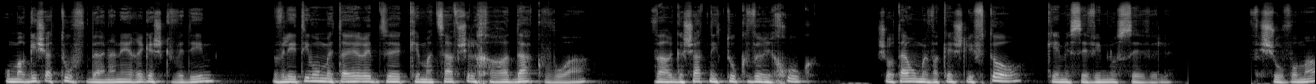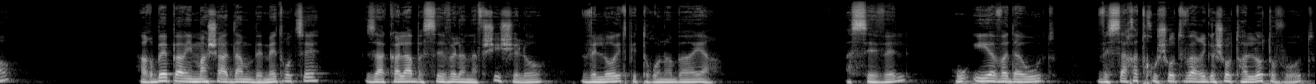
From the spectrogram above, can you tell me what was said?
הוא מרגיש עטוף בענני רגש כבדים, ולעיתים הוא מתאר את זה כמצב של חרדה קבועה, והרגשת ניתוק וריחוק, שאותם הוא מבקש לפתור כי הם מסבים לו סבל. ושוב אומר, הרבה פעמים מה שהאדם באמת רוצה, זה הקלה בסבל הנפשי שלו, ולא את פתרון הבעיה. הסבל הוא אי-הוודאות וסך התחושות והרגשות הלא טובות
